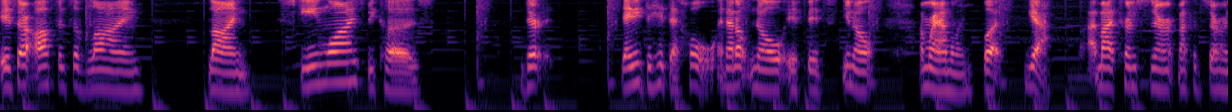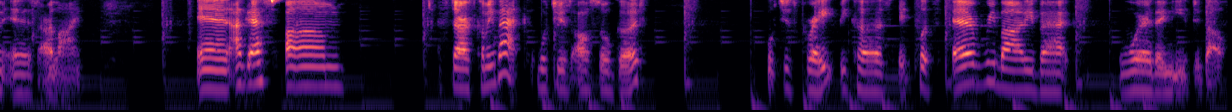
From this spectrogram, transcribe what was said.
Is our offensive line line scheme wise because they're they need to hit that hole. And I don't know if it's, you know, I'm rambling, but yeah, my concern my concern is our line. And I guess um Stars coming back, which is also good. Which is great because it puts everybody back where they need to go.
